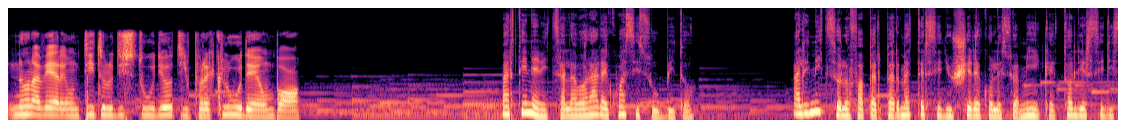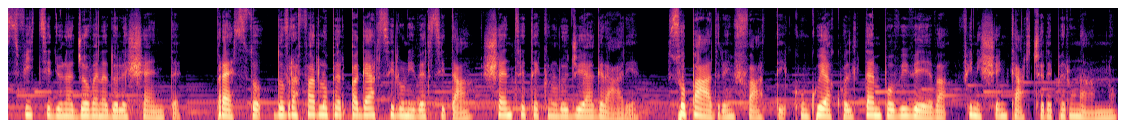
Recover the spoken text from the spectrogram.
non avere un titolo di studio ti preclude un po' Martina inizia a lavorare quasi subito. All'inizio lo fa per permettersi di uscire con le sue amiche, togliersi gli sfizi di una giovane adolescente. Presto dovrà farlo per pagarsi l'università, scienze e tecnologie agrarie. Suo padre, infatti, con cui a quel tempo viveva, finisce in carcere per un anno.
